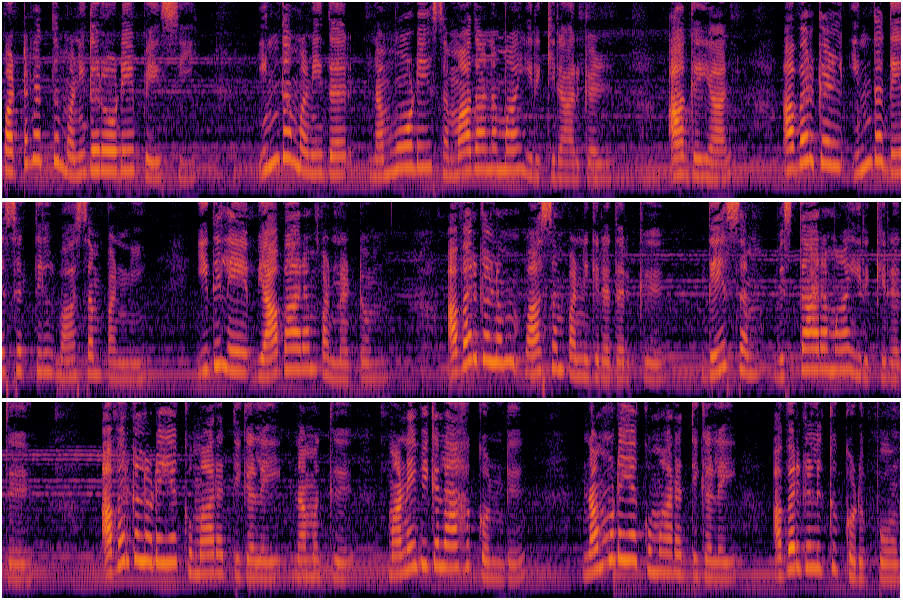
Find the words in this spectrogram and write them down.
பட்டணத்து மனிதரோடே பேசி இந்த மனிதர் நம்மோடே சமாதானமாயிருக்கிறார்கள் ஆகையால் அவர்கள் இந்த தேசத்தில் வாசம் பண்ணி இதிலே வியாபாரம் பண்ணட்டும். அவர்களும் வாசம் பண்ணுகிறதற்கு தேசம் விஸ்தாரமாயிருக்கிறது அவர்களுடைய குமாரத்திகளை நமக்கு மனைவிகளாக கொண்டு நம்முடைய குமாரத்திகளை அவர்களுக்கு கொடுப்போம்.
